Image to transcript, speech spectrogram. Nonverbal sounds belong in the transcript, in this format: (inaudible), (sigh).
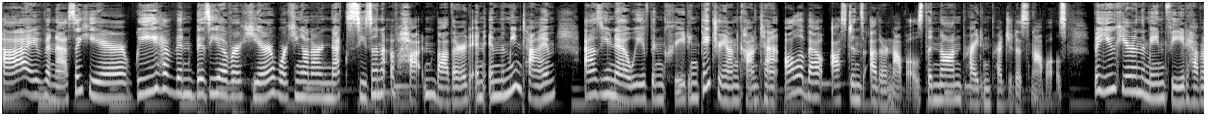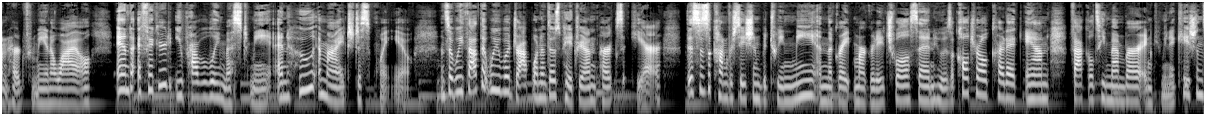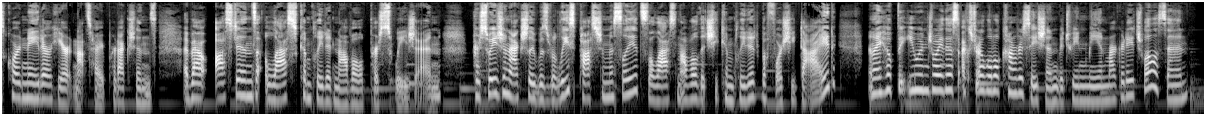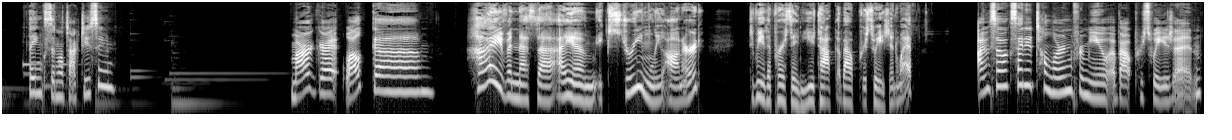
Hi, Vanessa here. We have been busy over here working on our next season of Hot and Bothered. And in the meantime, as you know, we've been creating Patreon content all about Austen's other novels, the non Pride and Prejudice novels. But you here in the main feed haven't heard from me in a while. And I figured you probably missed me. And who am I to disappoint you? And so we thought that we would drop one of those Patreon perks here. This is a conversation between me and the great Margaret H. Willison, who is a cultural critic and faculty member and coordinator here at Not Sorry Productions, about Austen's last completed novel, Persuasion. Persuasion actually was released posthumously. It's the last novel that she completed before she died. And I hope that you enjoy this extra little conversation between me and Margaret H. Willison. Thanks, and I'll talk to you soon. Margaret, welcome. Hi, Vanessa. I am extremely honored to be the person you talk about persuasion with. I'm so excited to learn from you about persuasion.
